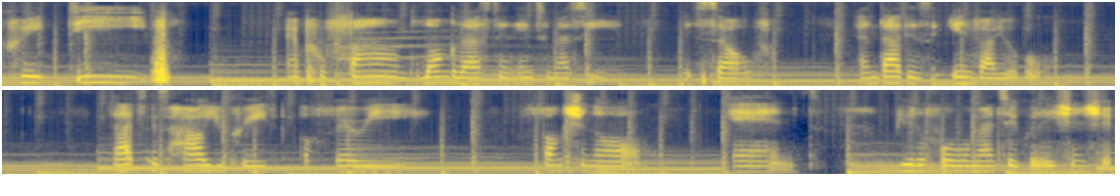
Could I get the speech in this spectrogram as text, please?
create deep and profound, long lasting intimacy with self, and that is invaluable. That is how you create a very functional and beautiful romantic relationship.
